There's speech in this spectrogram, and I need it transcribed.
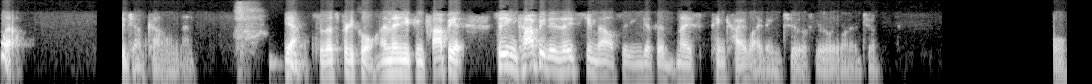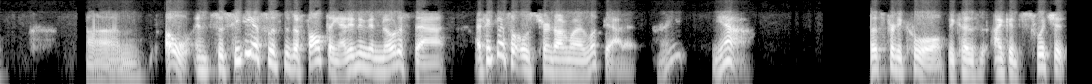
Well, good job, Colin. Then, yeah. So that's pretty cool. And then you can copy it. So you can copy it as HTML, so you can get the nice pink highlighting too, if you really wanted to. Cool. Um, oh, and so CDS was the default thing. I didn't even notice that. I think that's what was turned on when I looked at it, right? Yeah. That's pretty cool because I could switch it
